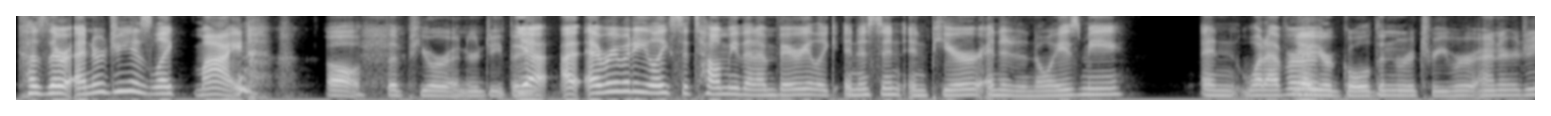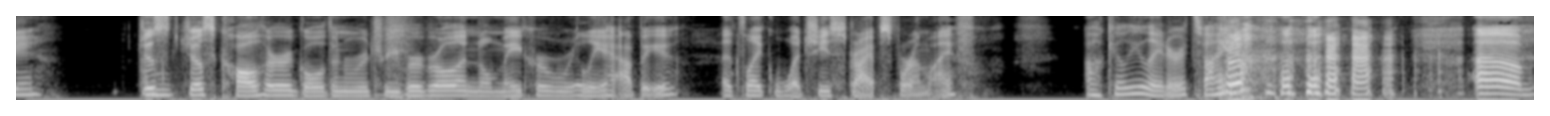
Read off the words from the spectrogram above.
Cause their energy is like mine. Oh, the pure energy thing. Yeah, I, everybody likes to tell me that I'm very like innocent and pure, and it annoys me, and whatever. Yeah, your golden retriever energy. Just just call her a golden retriever girl and it'll make her really happy. That's like what she strives for in life. I'll kill you later. It's fine. um,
